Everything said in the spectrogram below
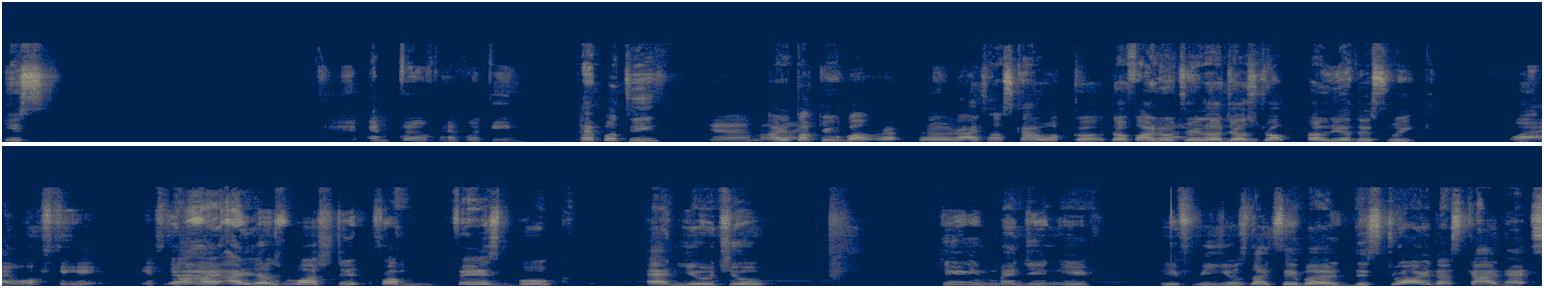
is Emperor Palpatine. Palpatine. Yeah, Are you talking about the Rise of Skywalker? The final Yeah. trailer just dropped earlier this week. Well, I watched it yesterday. Yeah, I, I just watched it from Facebook and YouTube. Can you imagine if if we use lightsaber destroy the Skynets?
